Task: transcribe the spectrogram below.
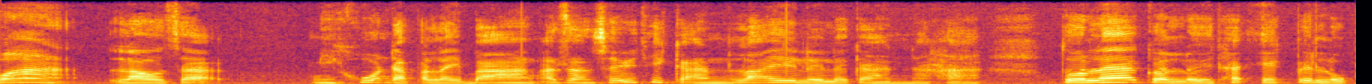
ว่าเราจะ มีคู่อันดับอะไรบ้าง อาจารย์ใช้วิธีการไล่เลยละกันนะคะ ตัวแรกก่อนเลยถ้า x เป็นลบ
